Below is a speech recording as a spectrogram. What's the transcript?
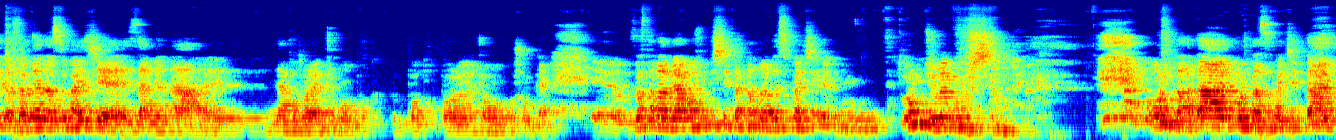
Kolejna zamiana, słuchajcie, zamiana e, na pomarańczową, pod, pomarańczową koszulkę. E, Zastanawiałyśmy się tak naprawdę, słuchajcie, którą dziurę pójść. Można tak, można słuchajcie tak.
